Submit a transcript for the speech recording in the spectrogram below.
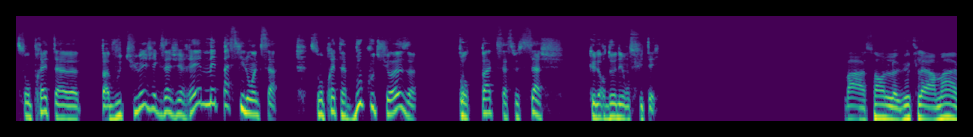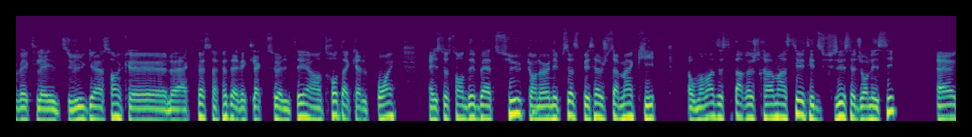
sont prêtes à pas vous tuer, j'exagérerai, mais pas si loin que ça. Sont prêtes à beaucoup de choses pour pas que ça se sache que leurs données ont fuité. Bah, ça, on l'a vu clairement avec les divulgations que le Hackfest a fait avec l'actualité, entre autres à quel point elles se sont débattues. Puis on a un épisode spécial justement qui, au moment de cet enregistrement-ci, a été diffusé cette journée-ci, euh,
